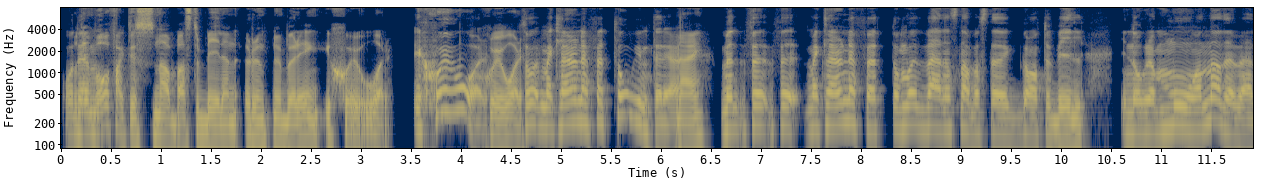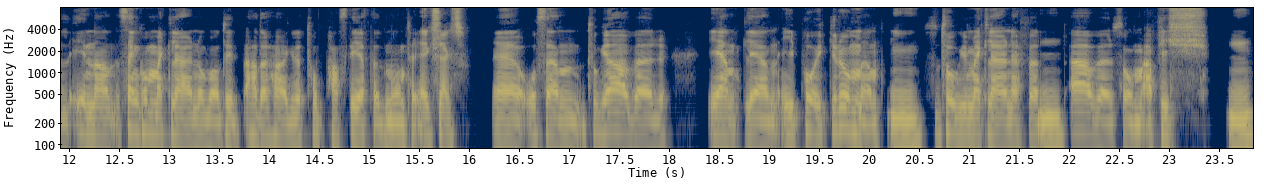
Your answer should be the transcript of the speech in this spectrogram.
Och, och den, den, var faktiskt snabbaste bilen runt Nürburgring i sju år. I sju år? Sju år. Så McLaren F1 tog inte det? Nej. Men för, för McLaren F1 de var världens snabbaste gatubil i några månader väl innan. Sen kom McLaren och var typ, hade högre topphastighet eller någonting. Exakt. Eh, och sen tog över egentligen i pojkrummen. Mm. Så tog ju McLaren F1 mm. över som affisch. Mm.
